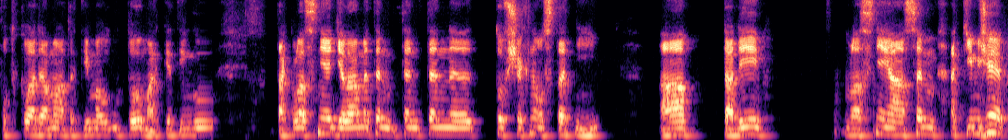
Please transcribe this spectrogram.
podkladama a taky u toho marketingu, tak vlastně děláme ten, ten, ten, to všechno ostatní. A tady vlastně já jsem, a tím, že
